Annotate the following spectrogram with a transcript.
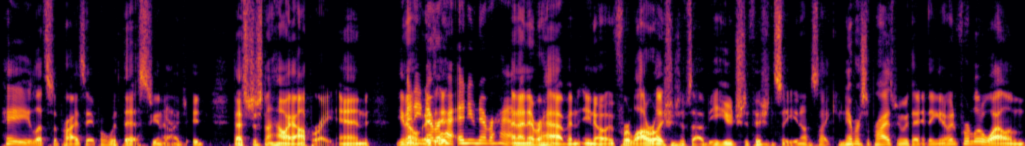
Hey, let's surprise April with this. You know, Yeah. I, it that's just not how I operate. And you know, and you never it- ha- and you never have. and I never have. And you know, for a lot of relationships, that would be a huge deficiency. You know, it's like you never surprised me with anything. You know, and for a little while in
